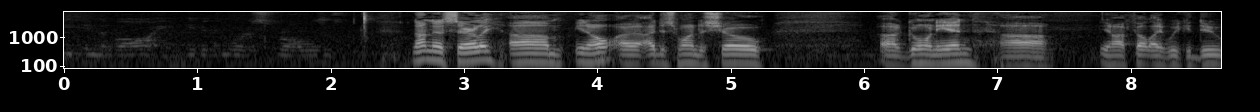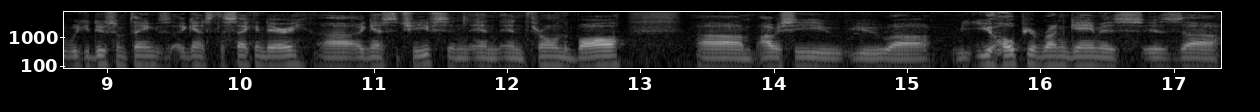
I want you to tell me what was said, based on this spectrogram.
feed him the ball and give it more to Sproles? Not necessarily. Um, you know, I, I just wanted to show uh, going in. Uh, you know, I felt like we could do we could do some things against the secondary, uh, against the Chiefs, and, and, and throwing the ball. Um, obviously, you you uh, you hope your run game is is uh,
